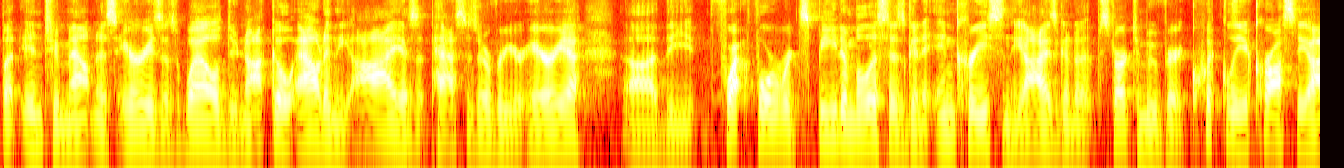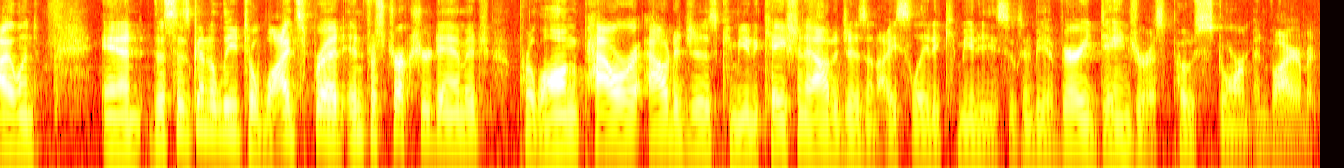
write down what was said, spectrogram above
but into mountainous areas as well. Do not go out in the eye as it passes over your area. Uh, the forward speed of Melissa is going to increase and the eye is going to start to move very quickly across the island. And this is going to lead to widespread infrastructure damage, prolonged power outages, communication outages, and isolated communities. it's going to be a very dangerous post-storm environment.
